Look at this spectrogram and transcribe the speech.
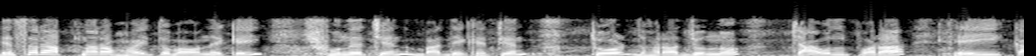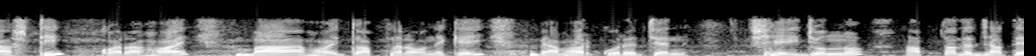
এছাড়া আপনারা হয়তো বা অনেকেই শুনেছেন বা দেখেছেন, চোর ধরার জন্য চাউল পরা এই কাজটি করা হয় বা হয়তো আপনারা অনেকেই ব্যবহার করেছেন। সেই জন্য আপনাদের যাতে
